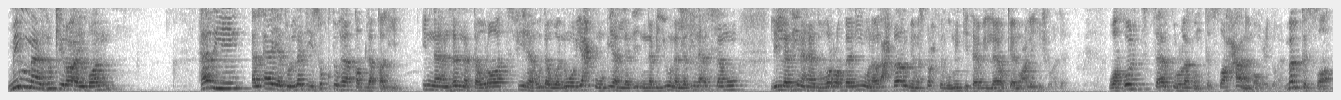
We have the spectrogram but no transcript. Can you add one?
مما ذكر أيضا هذه الآية التي سقتها قبل قليل. إنا أنزلنا التوراة فيها هدى ونور يحكم بها النبيون الذين أسلموا للذين هادوا والربانيون والأحبار بما استحفظوا من كتاب الله وكانوا عليه شهداء. وقلت سأذكر لكم قصة حان موعدها. ما القصة؟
